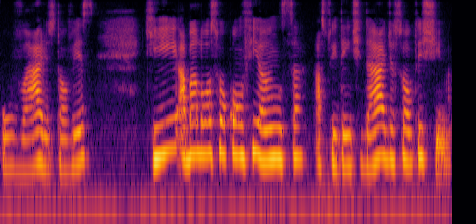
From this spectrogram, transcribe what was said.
ou vários talvez, que abalou a sua confiança, a sua identidade, a sua autoestima.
